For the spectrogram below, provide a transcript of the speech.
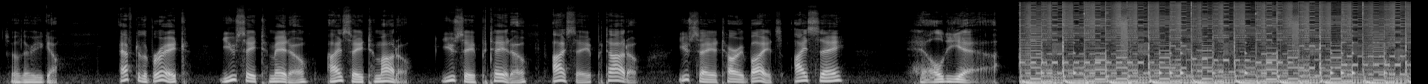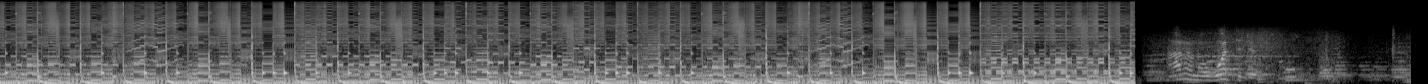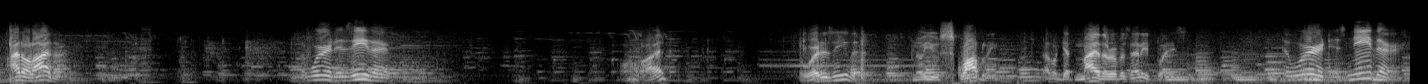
So there you go. After the break, you say tomato, I say tomato. You say potato, I say potato. You say Atari Bytes, I say hell yeah. I don't either. The word is either. All right. The word is either. No use squabbling. That'll get neither of us any place. The word is neither.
